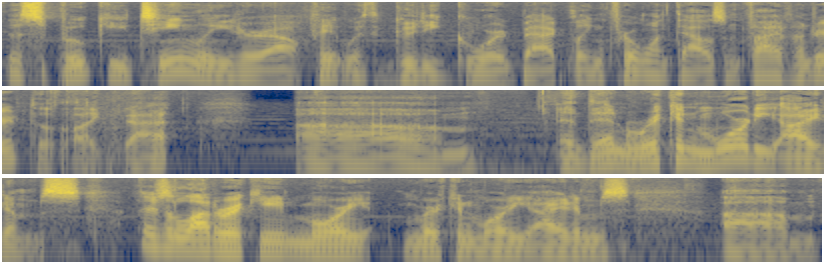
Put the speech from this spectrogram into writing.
the spooky team leader outfit with Goody Gourd backbling for 1,500. Like that. Um, and then Rick and Morty items. There's a lot of Rick and Morty, Rick and Morty items. Um,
